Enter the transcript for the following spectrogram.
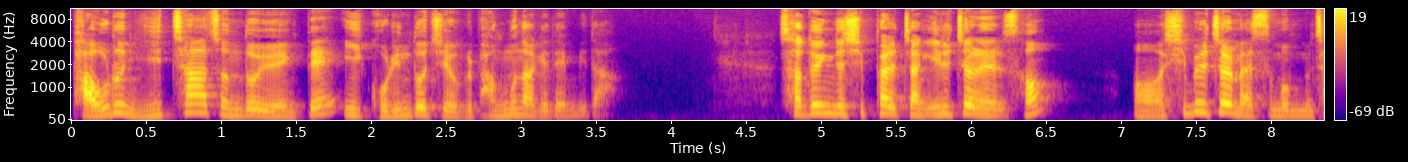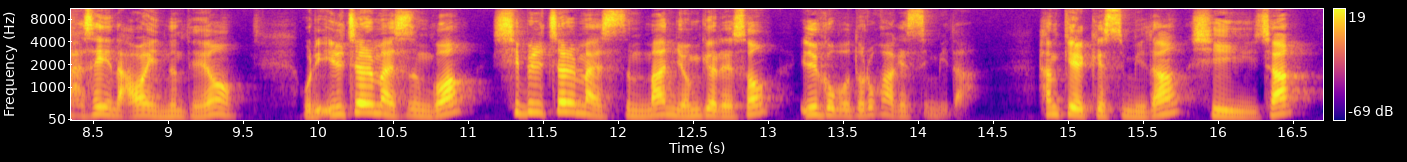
바울은 2차 전도 여행 때 이 고린도 지역을 방문하게 됩니다. 사도행전 18장 1절에서 11절 말씀 보면 자세히 나와 있는데요. 우리 1절 말씀과 11절 말씀만 연결해서 읽어보도록 하겠습니다. 함께 읽겠습니다. 시작.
